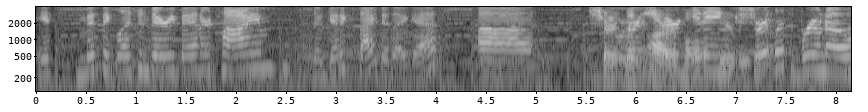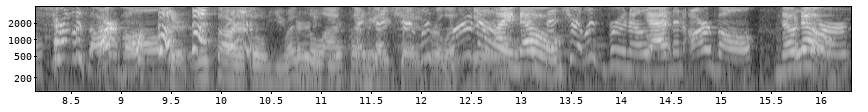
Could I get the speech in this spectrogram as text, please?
it's mythic legendary banner time, so get excited, I guess. Uh, Shirtless We're either Arval. Getting we go. shirtless Bruno. shirtless Arval. Shirtless Arval. You When's heard the it last time I we got said excited shirtless for a Bruno. I know. I said shirtless Bruno Yeah. and then Arval. No, no.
